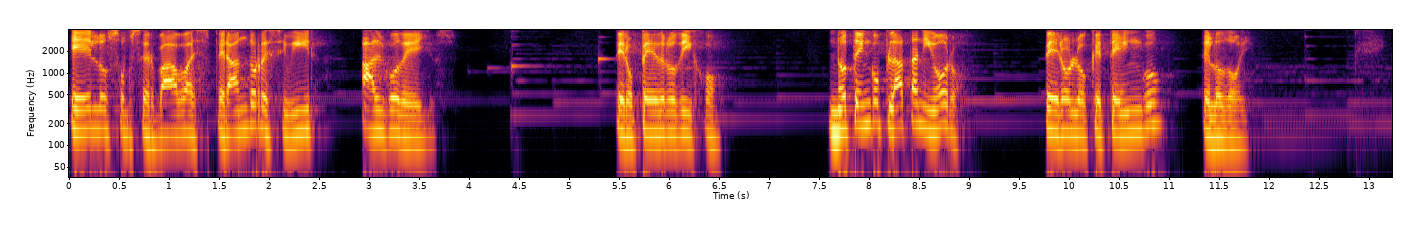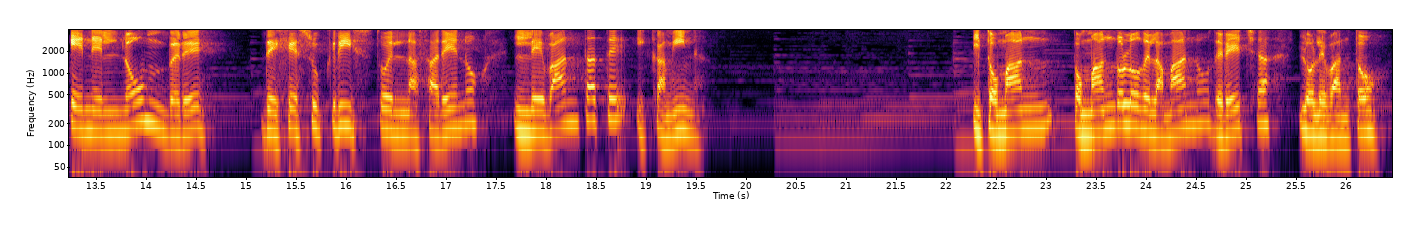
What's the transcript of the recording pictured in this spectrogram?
Él los observaba esperando recibir algo de ellos. Pero Pedro dijo, no tengo plata ni oro, pero lo que tengo te lo doy. En el nombre de Jesucristo el Nazareno, levántate y camina. Y tomándolo de la mano derecha, lo levantó.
